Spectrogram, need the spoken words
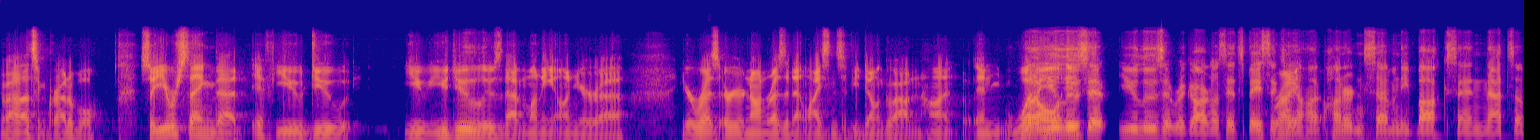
Wow, that's incredible. So you were saying that if you do, you you do lose that money on your uh, your res or your non-resident license if you don't go out and hunt. And what well, you is, lose it, you lose it regardless. It's basically right. 170 bucks, and that's a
